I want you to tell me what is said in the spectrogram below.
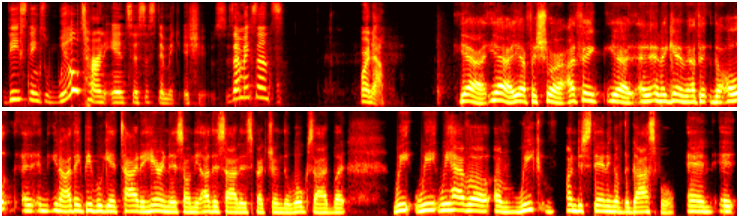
these things will turn into systemic issues. Does that make sense? Or no? Yeah, yeah, yeah, for sure. I think, yeah, and, and again, I think the old, and, and, you know, I think people get tired of hearing this on the other side of the spectrum, the woke side, but we we we have a, a weak understanding of the gospel, and it,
